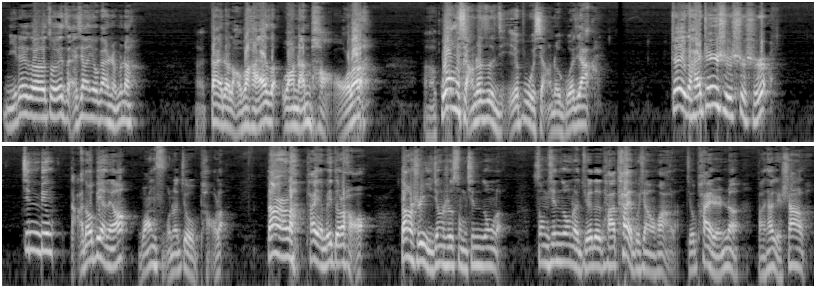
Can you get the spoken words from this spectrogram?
你这个作为宰相又干什么呢？啊，带着老婆孩子往南跑了，啊，光想着自己，不想着国家。这个还真是事实。金兵打到汴梁，王府呢就跑了。当然了，他也没得好。当时已经是宋钦宗了。宋钦宗呢觉得他太不像话了，就派人呢把他给杀了。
